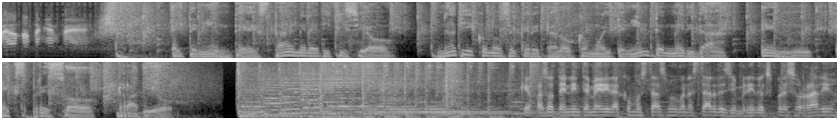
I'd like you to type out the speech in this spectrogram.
¿Dónde andas, teniente? El teniente está en el edificio. Nadie conoce Querétaro como el teniente Mérida en Expreso Radio. ¿Qué pasó, Teniente Mérida? ¿Cómo estás? Muy buenas tardes, bienvenido a Expreso Radio.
